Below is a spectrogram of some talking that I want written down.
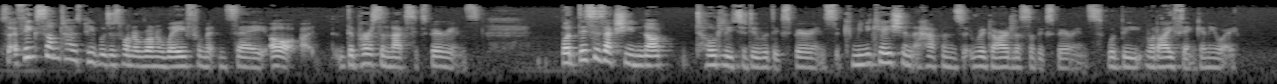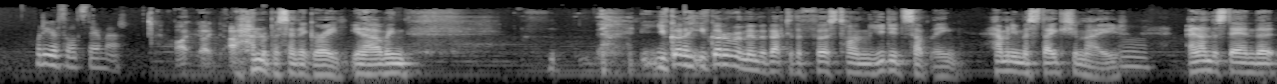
So I think sometimes people just want to run away from it and say, oh, the person lacks experience. But this is actually not totally to do with experience. Communication happens regardless of experience, would be what I think anyway. What are your thoughts there, Matt? I, I 100% agree. You know, I mean, you've got to you've got to remember back to the first time you did something, how many mistakes you made, mm and understand that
